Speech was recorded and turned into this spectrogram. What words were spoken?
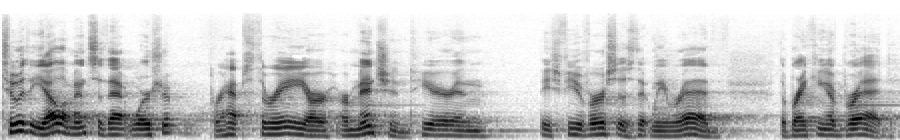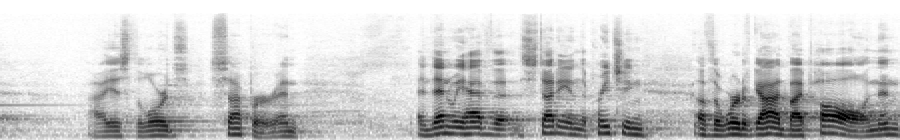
two of the elements of that worship, perhaps three, are, are mentioned here in these few verses that we read. The breaking of bread uh, is the Lord's Supper. And, and then we have the study and the preaching of the Word of God by Paul. And then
